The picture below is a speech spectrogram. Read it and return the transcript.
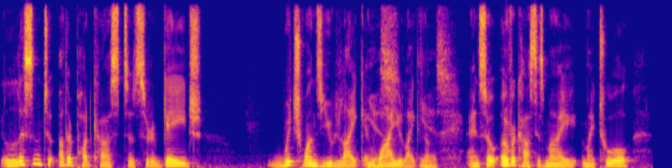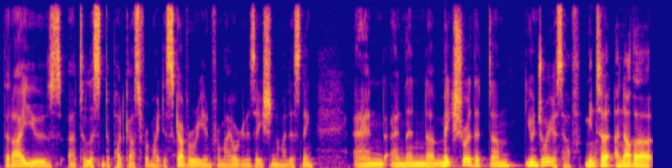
listen to other podcasts to sort of gauge which ones you like and yes. why you like them yes. and so overcast is my my tool that I use uh, to listen to podcasts for my discovery and for my organization and my listening. And, and then uh, make sure that um, you enjoy yourself. Minter, another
